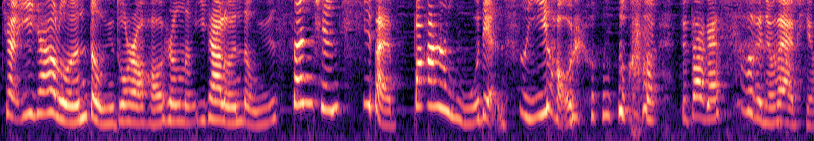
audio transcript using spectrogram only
加一加仑等于多少毫升呢？一加仑等于三千七百八十五点四一毫升，就大概四个牛奶瓶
